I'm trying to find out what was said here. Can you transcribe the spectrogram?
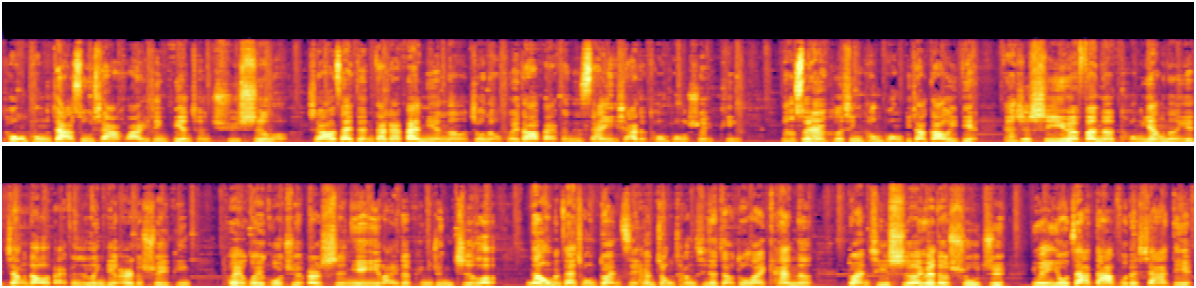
通膨加速下滑已经变成趋势了，只要再等大概半年呢，就能回到百分之三以下的通膨水平。那虽然核心通膨比较高一点，但是十一月份呢，同样呢也降到了百分之零点二的水平，退回过去二十年以来的平均值了。那我们再从短期和中长期的角度来看呢，短期十二月的数据，因为油价大幅的下跌，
